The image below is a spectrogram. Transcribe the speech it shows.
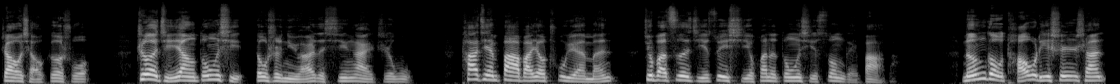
赵小哥说。这几样东西都是女儿的心爱之物。她见爸爸要出远门，就把自己最喜欢的东西送给爸爸。能够逃离深山，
